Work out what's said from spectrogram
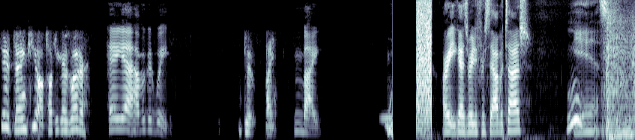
Dude, thank you. I'll talk to you guys later. Hey, yeah, have a good week. Dude, bye. Bye. All right, you guys ready for sabotage? Yes.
